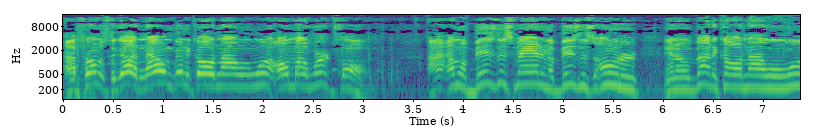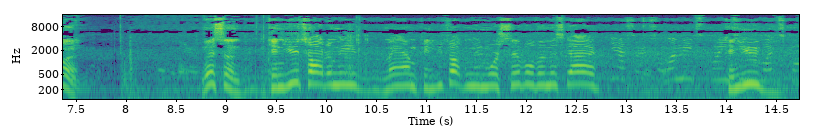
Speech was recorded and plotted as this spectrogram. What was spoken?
I promise to God. Now I'm going to call 911 on my work phone. I, I'm a businessman and a business owner, and I'm about to call 911. Listen, can you talk to me, ma'am? Can you talk to me more civil than this guy? Yes, sir. So let me explain Can to you- you what's going on here today.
